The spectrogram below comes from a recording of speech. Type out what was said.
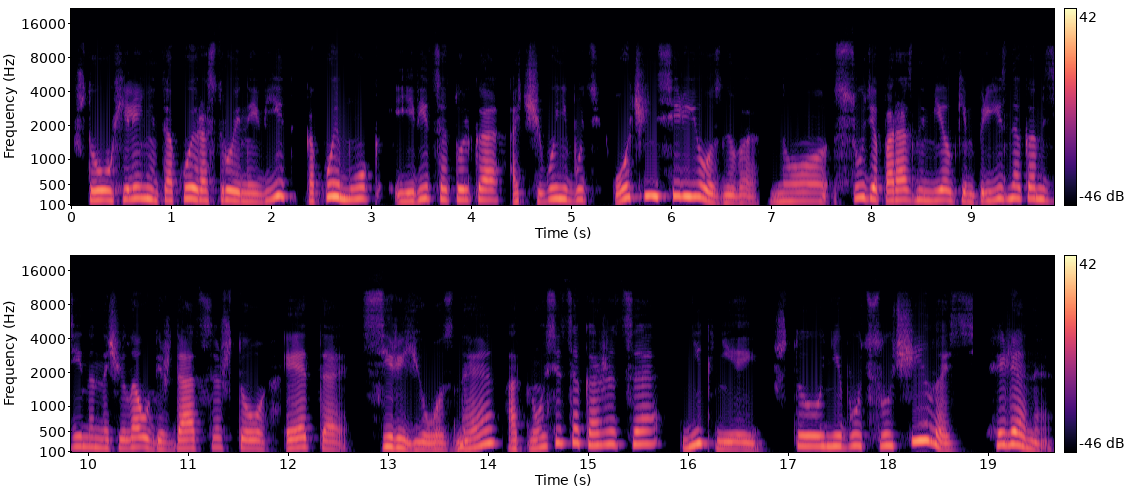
что у Хелены такой расстроенный вид, какой мог явиться только от чего-нибудь очень серьезного. Но, судя по разным мелким признакам, Зина начала убеждаться, что это серьезное относится, кажется, не к ней. Что-нибудь случилось, Хелена?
